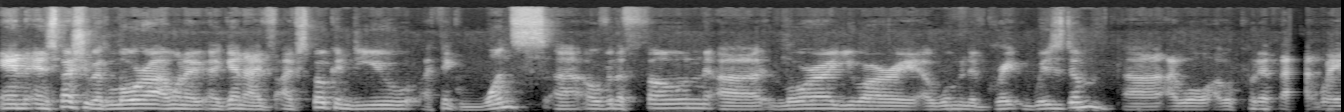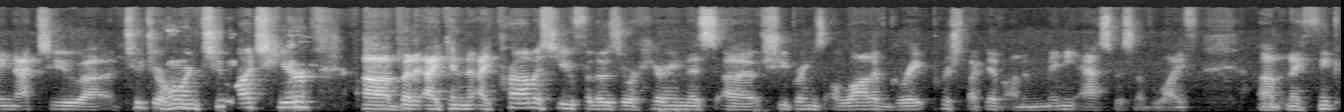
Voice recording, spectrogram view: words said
and, and especially with Laura, I want to again. I've I've spoken to you, I think, once uh, over the phone. Uh, Laura, you are a, a, woman of great wisdom. Uh, I will I will put it that way, not to uh, toot your horn too much here, uh, but I can I promise you, for those who are hearing this, uh, she brings a lot of great perspective on many aspects of life, um, and I think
